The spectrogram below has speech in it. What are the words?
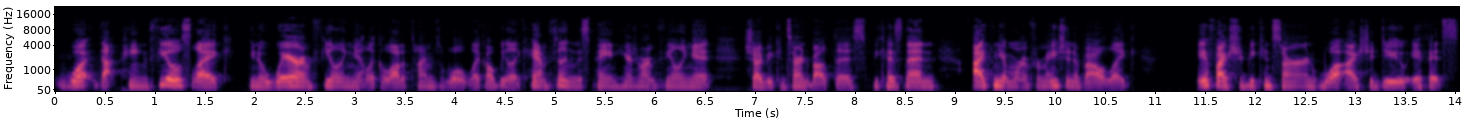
what that pain feels like, you know, where I'm feeling it. Like a lot of times we'll like I'll be like, "Hey, I'm feeling this pain. Here's where I'm feeling it. Should I be concerned about this?" Because then I can get more information about like if I should be concerned, what I should do if it's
